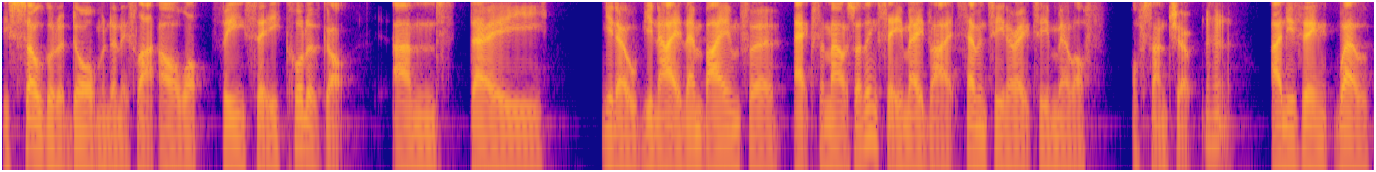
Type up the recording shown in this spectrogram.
he's so good at Dortmund, and it's like, oh, what fee City could have got, and they, you know, United then buy him for X amount. So I think City made like seventeen or eighteen mil off off Sancho, Mhm. and you think, well,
